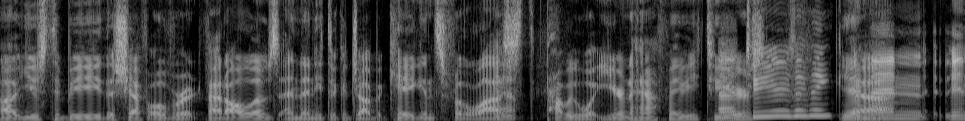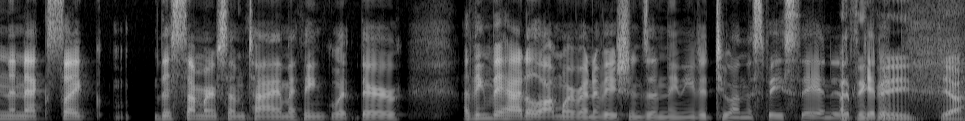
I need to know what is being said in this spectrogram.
uh, used to be the chef over at Fat Olives, and then he took a job at Kagan's for the last probably what year and a half, maybe two uh, years. two years I think. Yeah. And then in the next like this summer sometime, I think what they're, I think they had a lot more renovations than they needed to on the space they ended I up think getting. they, yeah,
